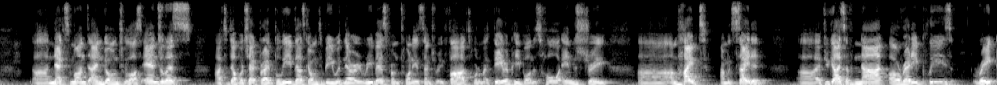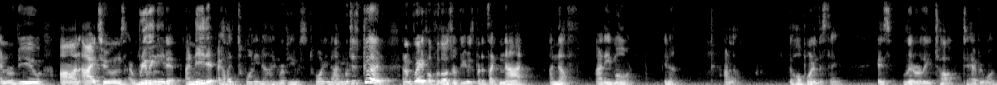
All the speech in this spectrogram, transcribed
Uh, next month, I'm going to Los Angeles. I have to double check, but I believe that's going to be with Neri Ribas from 20th Century Fox, one of my favorite people in this whole industry. Uh, I'm hyped. I'm excited. Uh, if you guys have not already, please rate and review on iTunes. I really need it. I need it. I got like 29 reviews, 29, which is good, and I'm grateful for those reviews, but it's like not enough. I need more, you know? I don't know. The whole point of this thing is literally talk to everyone.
